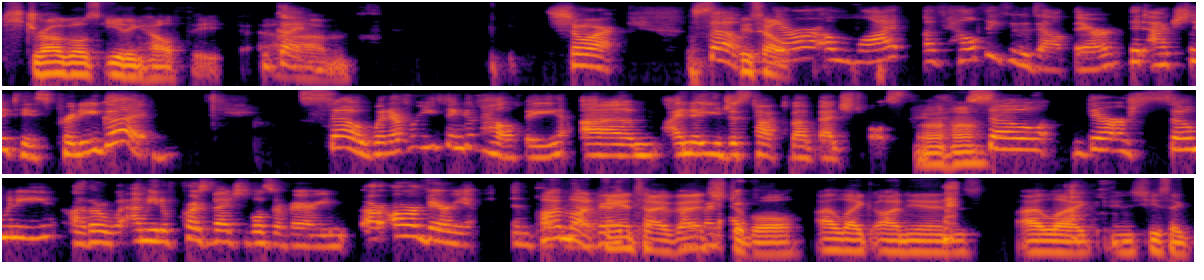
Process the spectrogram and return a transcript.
struggles eating healthy? Good. Um, sure. So there are a lot of healthy foods out there that actually taste pretty good. So whenever you think of healthy, um, I know you just talked about vegetables. Uh-huh. So there are so many other. I mean, of course, vegetables are very are, are very important. I'm not anti-vegetable. I like onions. I like, and she's like,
